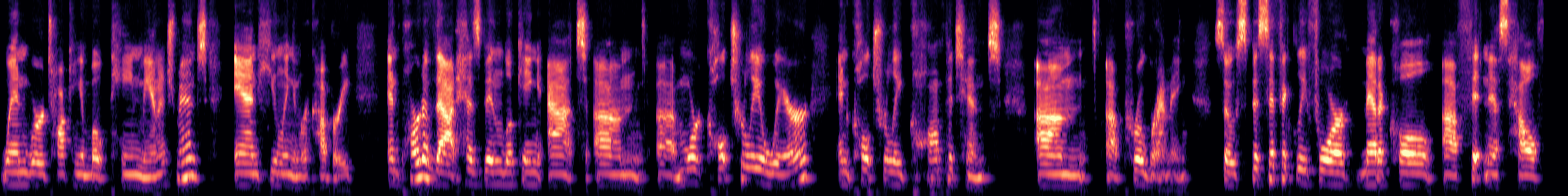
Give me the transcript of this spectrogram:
when we're talking about pain management and healing and recovery. And part of that has been looking at um, uh, more culturally aware and culturally competent um, uh, programming. So specifically for medical, uh, fitness, health.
